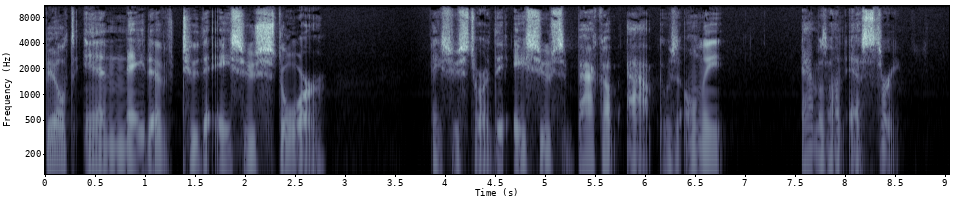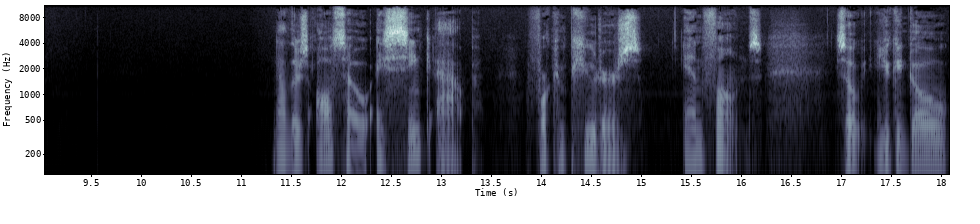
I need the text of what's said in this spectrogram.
built in native to the ASUStor, Asus store, the Asus backup app, it was only Amazon S3. Now, there's also a sync app for computers and phones. So you could go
